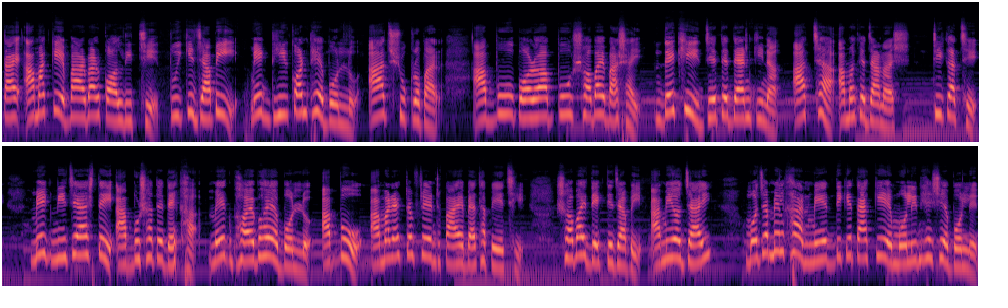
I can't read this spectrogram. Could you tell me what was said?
তাই আমাকে বারবার কল দিচ্ছে। তুই কি যাবি? মেঘ ধীর কণ্ঠে বলল, আজ শুক্রবার। আব্বু, বড় আব্বু সবাই বাসায়। দেখি যেতে দেন কিনা আচ্ছা আমাকে জানাস। ঠিক আছে। মেঘ নিচে আসতেই আব্বুর সাথে দেখা। মেঘ ভয়ে ভয়ে বলল, আব্বু, আমার একটা ফ্রেন্ড পায়ে ব্যথা পেয়েছে। সবাই দেখতে যাবে। আমিও যাই। মোজাম্মেল খান মেয়ের দিকে তাকিয়ে মলিন হেসে বললেন,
